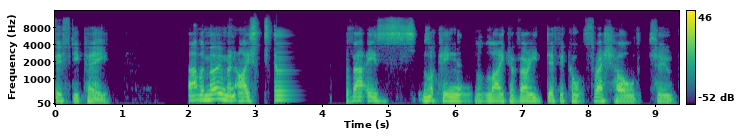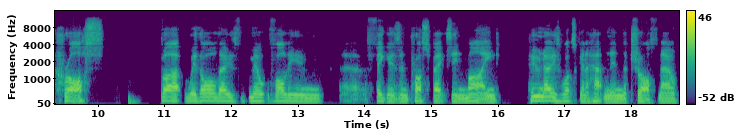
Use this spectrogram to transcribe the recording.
50p. At the moment, I still that is looking like a very difficult threshold to cross but with all those milk volume uh, figures and prospects in mind, who knows what's going to happen in the trough? Now,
